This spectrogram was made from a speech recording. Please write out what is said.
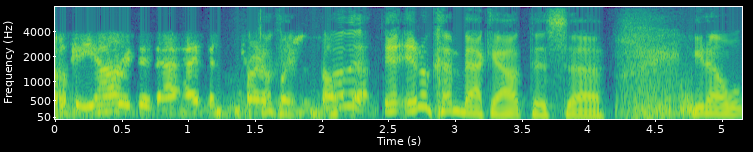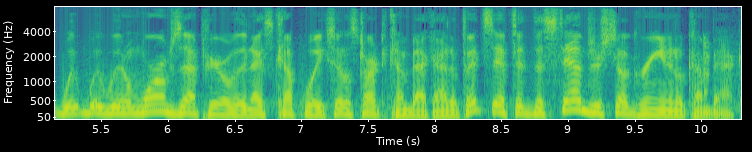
Okay, yeah, I already did that. I've been trying to push the Well, it, it'll come back out this, uh, you know, when it warms up here over the next couple weeks, it'll start to come back out. If it's if the stems are still green, it'll come back.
